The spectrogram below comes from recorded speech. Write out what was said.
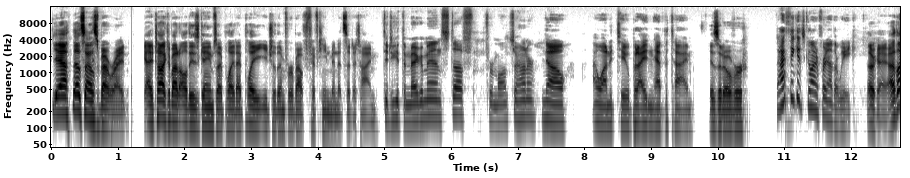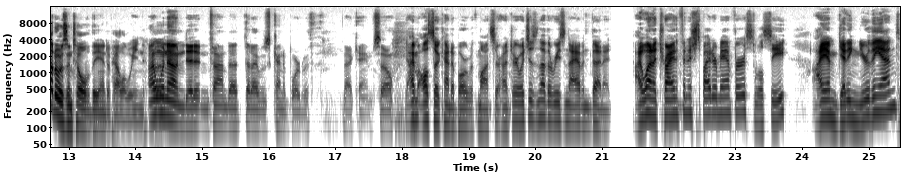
Yeah, that sounds about right. I talked about all these games I played. I play each of them for about 15 minutes at a time. Did you get the Mega Man stuff for Monster Hunter? No, I wanted to, but I didn't have the time. Is it over? I think it's going for another week. Okay, I thought it was until the end of Halloween. I but- went out and did it and found out that I was kind of bored with that game. So I'm also kind of bored with Monster Hunter, which is another reason I haven't done it. I want to try and finish Spider-Man first. We'll see. I am getting near the end,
